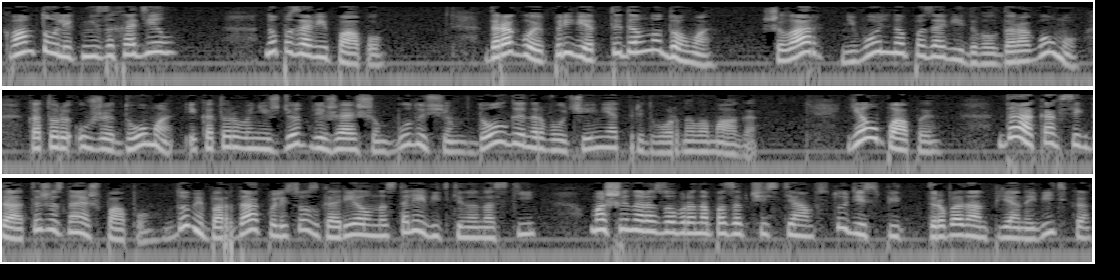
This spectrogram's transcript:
«К вам Толик не заходил?» «Ну, позови папу». «Дорогой, привет, ты давно дома?» Шелар невольно позавидовал дорогому, который уже дома и которого не ждет в ближайшем будущем долгое нравоучение от придворного мага. «Я у папы». «Да, как всегда, ты же знаешь папу. В доме бардак, пылесос сгорел, на столе Витькина носки, машина разобрана по запчастям, в студии спит дрободан пьяный Витька».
